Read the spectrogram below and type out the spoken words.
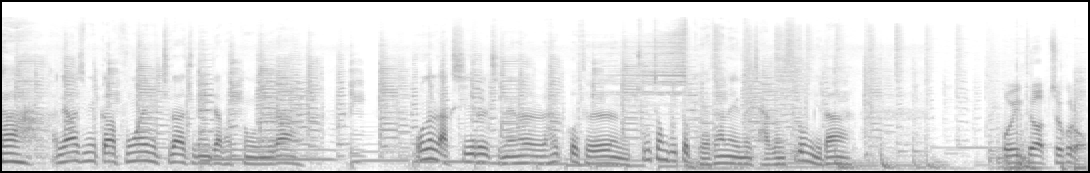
자, 안녕하십니까. 붕어에 미치다 진행자 박동우입니다. 오늘 낚시를 진행을 할 곳은 충청북도 괴산에 있는 작은 수로입니다. 포인트 앞쪽으로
